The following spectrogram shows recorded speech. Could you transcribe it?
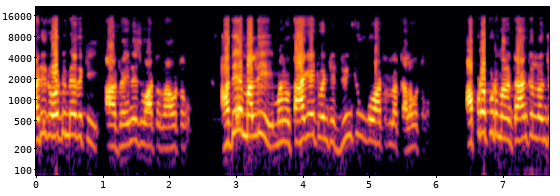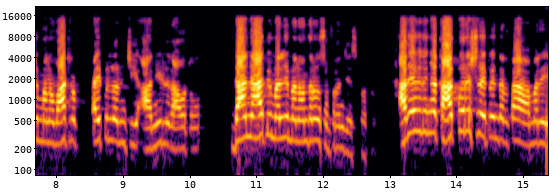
నడి రోడ్డు మీదకి ఆ డ్రైనేజ్ వాటర్ రావటం అదే మళ్ళీ మనం తాగేటువంటి డ్రింకింగ్ వాటర్లో కలవటం అప్పుడప్పుడు మన ట్యాంకుల్లోంచి మన వాటర్ పైపుల్లో నుంచి ఆ నీళ్ళు రావటం దాన్ని ఆపి మళ్ళీ మనం అందరం శుభ్రం చేసుకోవటం. అదేవిధంగా కార్పొరేషన్ అయిపోయిన తర్వాత మరి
